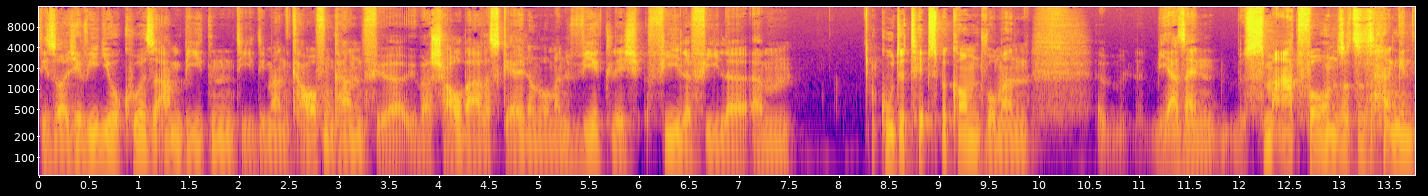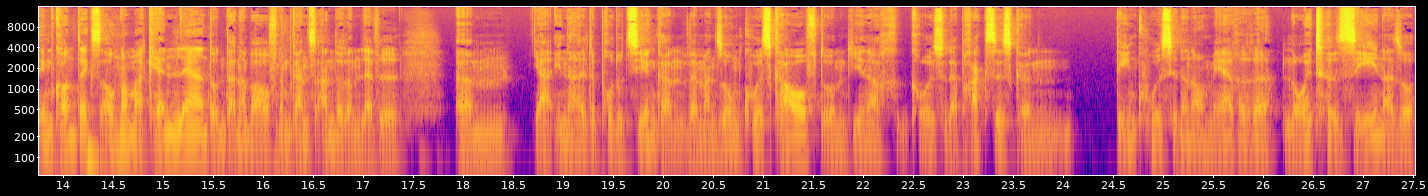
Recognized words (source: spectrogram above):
die solche Videokurse anbieten, die, die man kaufen kann für überschaubares Geld und wo man wirklich viele, viele ähm, gute Tipps bekommt, wo man äh, ja sein Smartphone sozusagen in dem Kontext auch nochmal kennenlernt und dann aber auf einem ganz anderen Level ähm, ja, Inhalte produzieren kann. Wenn man so einen Kurs kauft und je nach Größe der Praxis können den Kurs ja dann auch mehrere Leute sehen. Also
